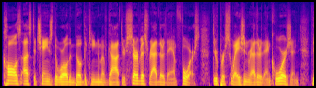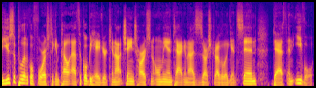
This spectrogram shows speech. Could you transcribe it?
calls us to change the world and build the kingdom of God through service rather than force, through persuasion rather than coercion. The use of political force to compel ethical behavior cannot change hearts and only antagonizes our struggle against sin, death, and evil.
